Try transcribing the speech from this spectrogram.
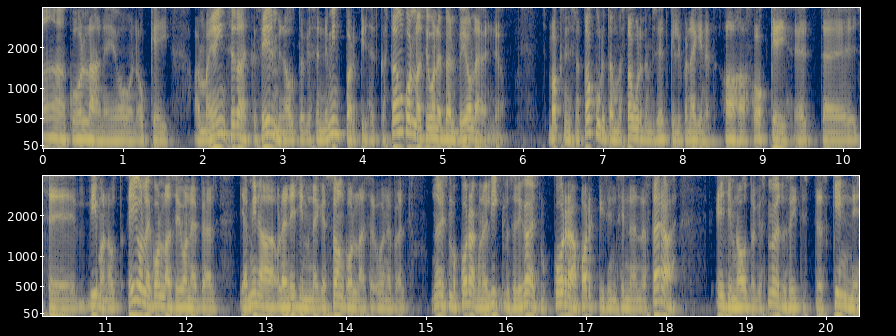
aa, kollane joon, okei okay.. aga ma ei näinud seda, et kas eelmine auto, kes enne mind parkis, et kas ta on kollase joone peal või ei ole, on ju siis ma hakkasin sinna tagurdama, siis tagurdamise hetkel juba nägin, et ahah, okei okay,, et äh, see viimane auto ei ole kollase joone peal ja mina olen esimene, kes on kollase joone peal. no siis ma korra, kuna liiklus oli ka, siis ma korra parkisin sinna ennast ära esimene auto, kes mööda sõitis, pidas kinni,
